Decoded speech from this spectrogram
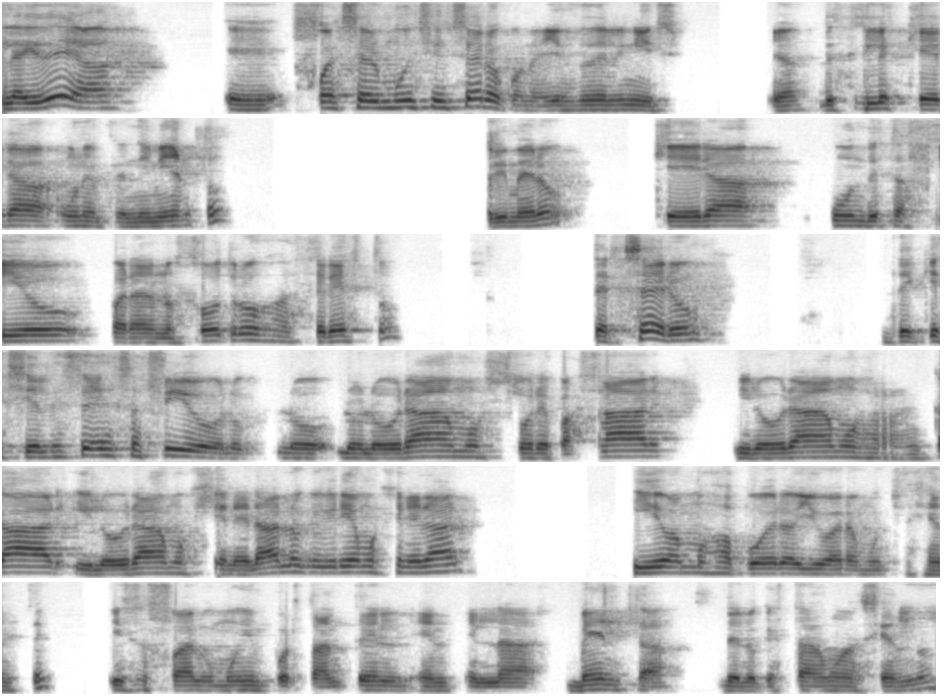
La idea eh, fue ser muy sincero con ellos desde el inicio. ¿ya? Decirles que era un emprendimiento, primero, que era un desafío para nosotros hacer esto. Tercero, de que si ese desafío lo, lo, logramos sobrepasar y logramos arrancar y logramos generar lo que queríamos generar, íbamos a poder ayudar a mucha gente. Y eso fue algo muy importante en, en, la venta de lo que estábamos haciendo.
